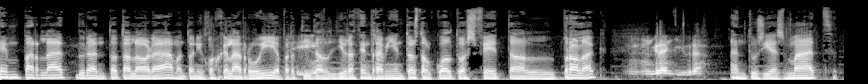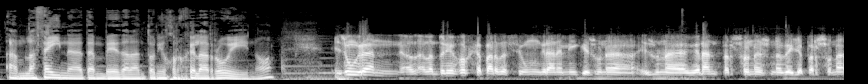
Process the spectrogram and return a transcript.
Hem parlat durant tota l'hora amb Antoni Jorge Larrui a partir Sí. del llibre Centramientos, del qual tu has fet el pròleg, Un gran llibre. entusiasmat amb la feina també de l'Antonio Jorge Larrui, no? És un gran... L'Antonio Jorge, a part de ser un gran amic, és una, és una gran persona, és una vella persona,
